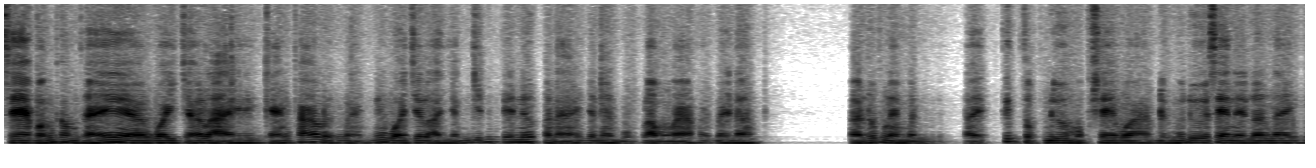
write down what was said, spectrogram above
xe vẫn không thể ờ, quay trở lại cản pháo được này. Nếu quay trở lại vẫn dính cái nước hồi nãy, cho nên buộc lòng mã phải bay lên. Và lúc này mình lại tiếp tục đưa một xe qua. Đừng có đưa xe này lên đây.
